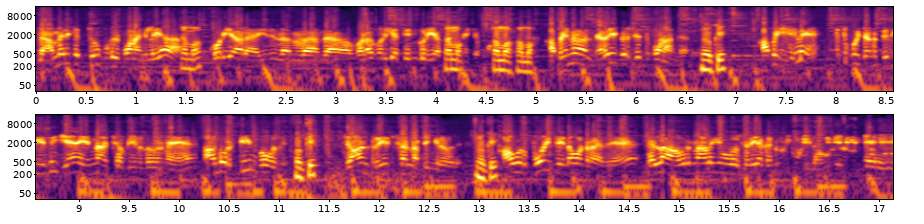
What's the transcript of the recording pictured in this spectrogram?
இந்த அமெரிக்க துருப்புகள் போனாங்க இல்லையா. கொரியால இது அந்த- வட கொரியா தென் கொரியா அப்ப என்ன நிறைய பேர் செத்து போனாங்க. ஓகே அப்ப என்ன செத்து போயிட்டாங்க திடீர்னு ஏன் என்ன ஆச்சு அப்படின்னு அங்க ஒரு டீம் போகுது. ஓகே ஜான் ரீட்சன் அப்படிங்கிறவர். அவர் போயிட்டு என்ன பண்றாரு? எல்லாம் அவருனாலையும் ஒரு சரியா கண்டுபிடிக்க முடியல.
